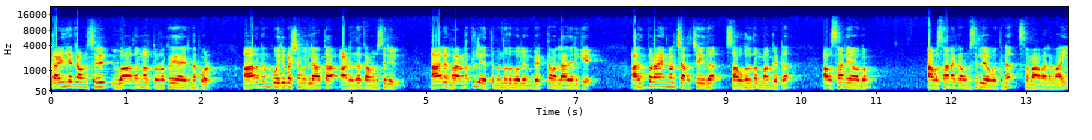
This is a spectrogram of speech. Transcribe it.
കഴിഞ്ഞ കൗൺസിലിൽ വിവാദങ്ങൾ തുടക്കുകയായിരുന്നപ്പോൾ ആർക്കും ഭൂരിപക്ഷമില്ലാത്ത അടുത്ത കൗൺസിലിൽ ആര് ഭരണത്തിൽ എത്തുമെന്നത് പോലും വ്യക്തമല്ലാതിരിക്കെ അഭിപ്രായങ്ങൾ ചർച്ച ചെയ്ത് സൗഹൃദം പങ്കിട്ട് അവസാന യോഗം അവസാന കൗൺസിൽ യോഗത്തിന് സമാപനമായി.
